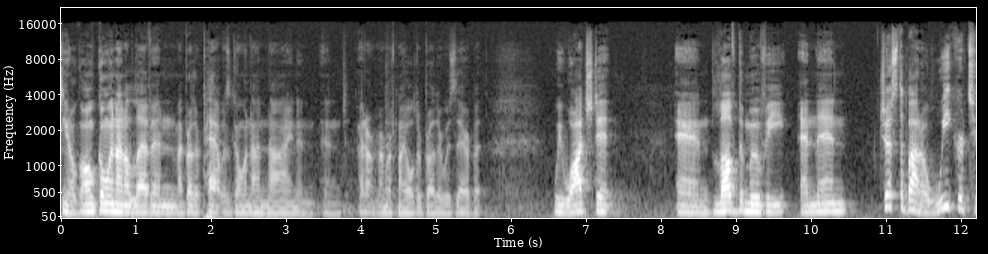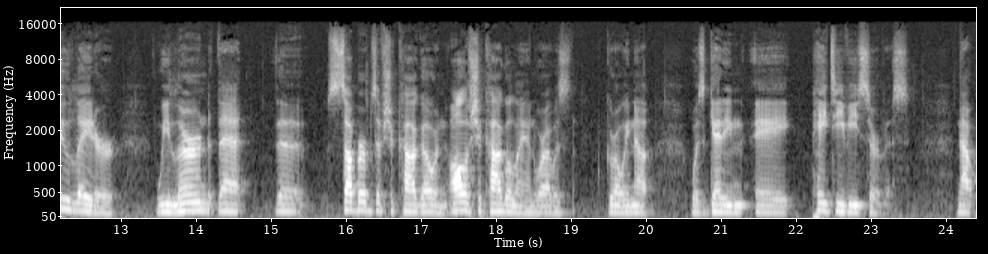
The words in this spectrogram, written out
you know, going on eleven. My brother Pat was going on nine, and and I don't remember if my older brother was there, but we watched it and loved the movie. And then just about a week or two later, we learned that the suburbs of Chicago and all of Chicagoland, where I was growing up, was getting a pay TV service. Now,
